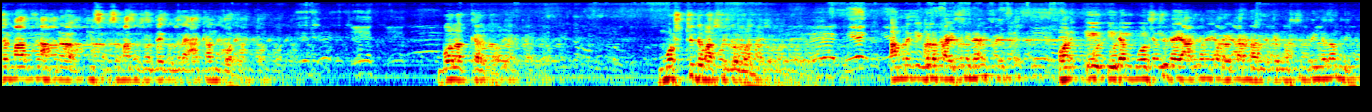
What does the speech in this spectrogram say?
যে কিছু কিছু সাথে তারা আকাম করে। বলাৎকার করে। মসজিদে করব না। আমরা কি এগুলো পাইছি না? এটা মসজিদে আকাম করার কারণে আমরা মসজিদ ভেঙে গেলাম না?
